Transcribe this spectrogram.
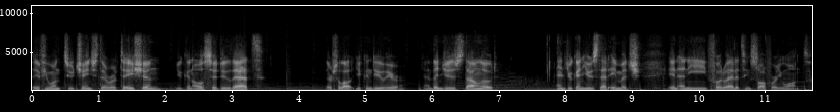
If you want to change the rotation, you can also do that. There's a lot you can do here. And then you just download and you can use that image in any photo editing software you want.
